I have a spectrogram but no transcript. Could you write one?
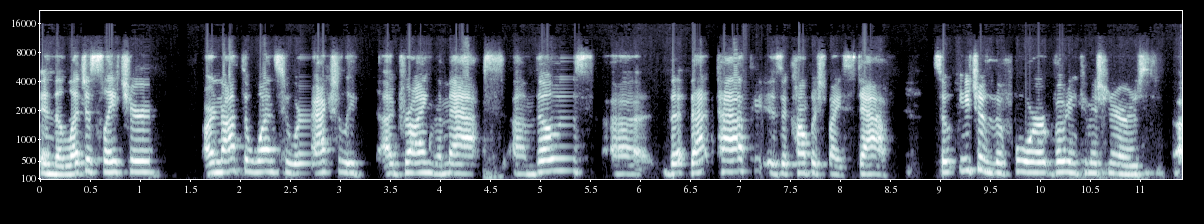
in the legislature, are not the ones who are actually uh, drawing the maps. Um, those uh, that that task is accomplished by staff. So each of the four voting commissioners uh,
